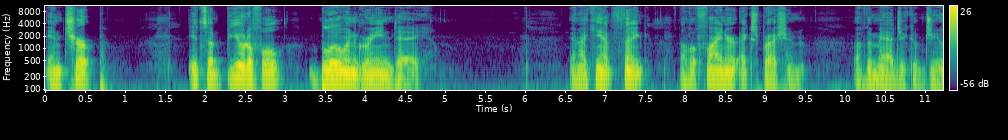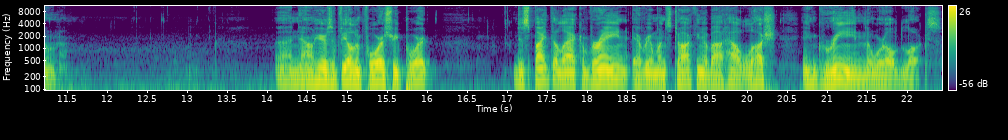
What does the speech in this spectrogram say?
and chirp. It's a beautiful blue and green day. And I can't think of a finer expression of the magic of June. Uh, now, here's a field and forest report. Despite the lack of rain, everyone's talking about how lush and green the world looks.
